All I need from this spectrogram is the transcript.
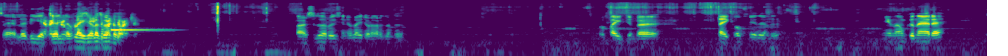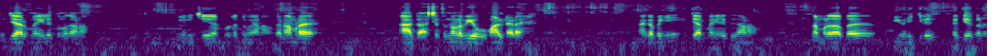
സൈഡിൽ ഡി എച്ച് എല്ലിന്റെ ഫ്ലൈറ്റുകളൊക്കെ ഉണ്ട് പാഴ്സൽ സർവീസിന്റെ ഫ്ലൈറ്റുകളൊക്കെ കിടക്കുന്നുണ്ട്. ഫ്ലൈറ്റ് ഇപ്പൊ ടേക്ക് ഓഫ് ചെയ്തുകൊണ്ട് ഇനി നമുക്ക് നേരെ ജർമ്മനിയിൽ എത്തുമ്പോൾ കാണാം. മ്യൂണിച്ച് എയർപോർട്ടിൽ എത്തുമ്പോൾ കാണാം. അതാണ് നമ്മുടെ ആകാശത്തു നിന്നുള്ള വ്യൂ മാൾട്ടയുടെ. ഇനി ജർമ്മനിയിൽ ഇത് കാണാം. നമ്മൾ അപ്പോൾ മ്യൂണിക്കിൽ എത്തിയേക്കാണ്.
